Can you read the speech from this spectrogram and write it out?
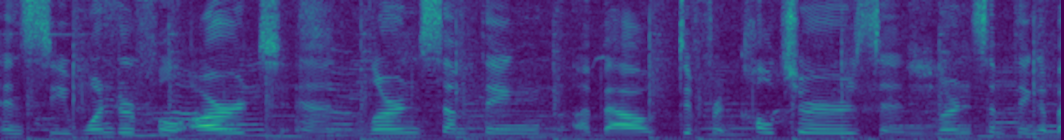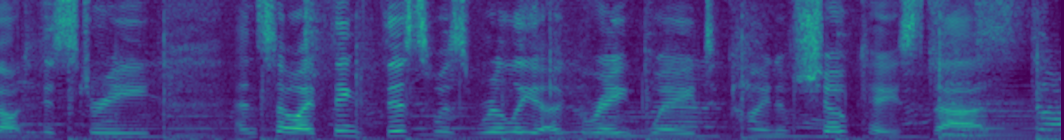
and see wonderful art and learn something about different cultures and learn something about history. And so I think this was really a great way to kind of showcase that.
